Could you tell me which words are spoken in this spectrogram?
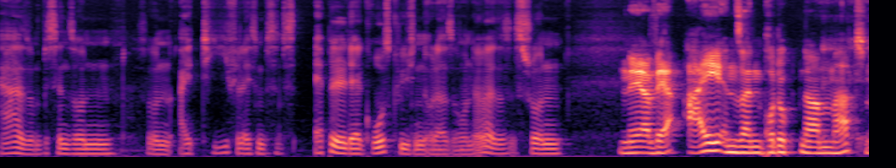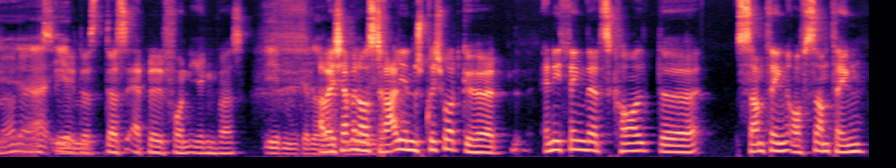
ja, so ein bisschen so ein, so ein IT, vielleicht so ein bisschen das Apple der Großküchen oder so, ne? Also es ist schon. Naja, wer Ei in seinen Produktnamen hat, ne, ja, ist eh das, das Apple von irgendwas. Eben, genau. Aber ich habe in Australien ein Sprichwort gehört: Anything that's called the something of something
